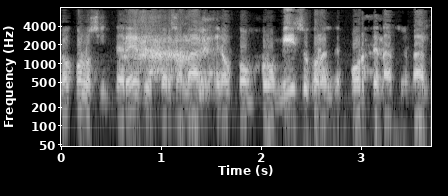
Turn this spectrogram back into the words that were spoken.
No con los intereses personales, sino compromiso con el deporte nacional.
